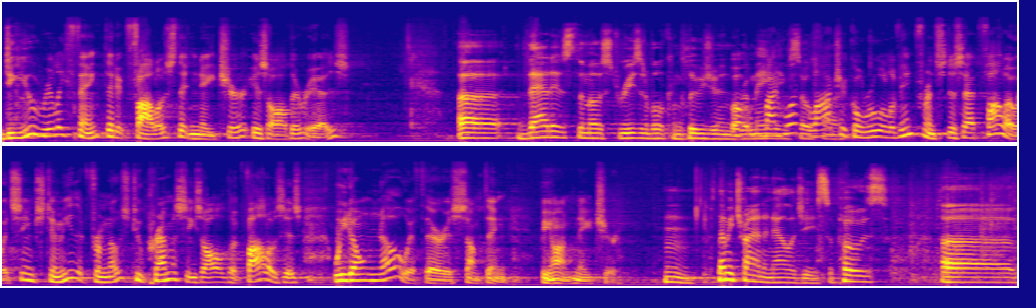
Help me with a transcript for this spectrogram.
do you really think that it follows that nature is all there is? Uh, that is the most reasonable conclusion Well, by remaining what so far. logical rule of inference does that follow? It seems to me that from those two premises, all that follows is we don't know if there is something beyond nature. Hmm. Let me try an analogy. Suppose, um,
